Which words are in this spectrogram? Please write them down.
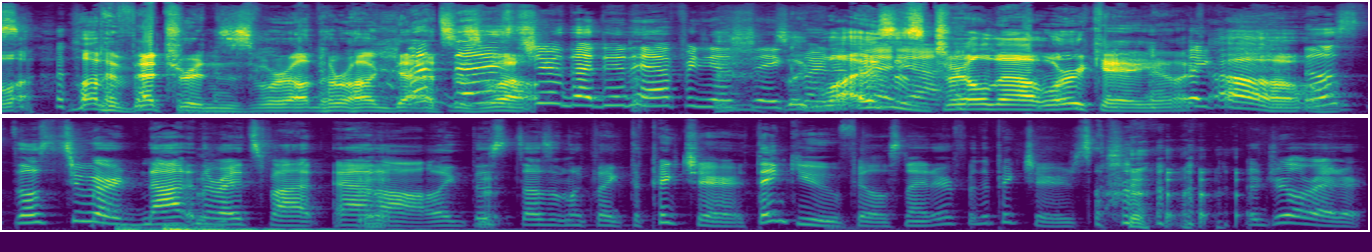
lo- a lot of veterans were on the wrong dots That as is well. true. That did happen yesterday. Like, why is bit, this yeah. drill not working? Like, Like, oh, those those two are not in the right spot at all. Like this doesn't look like the picture. Thank you, Phil Snyder, for the pictures. a drill writer.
